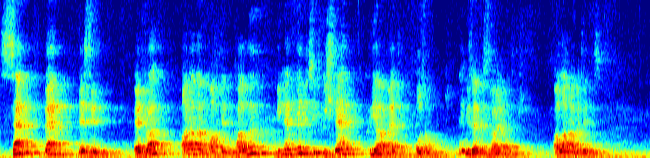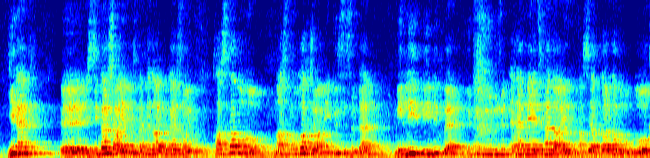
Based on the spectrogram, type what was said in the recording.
Sen ben desin. Efrat aradan vahdeti kaldır. Milletler için işte kıyamet o zaman. Ne güzel misra yazmış. Allah rahmet eylesin. Yine e, İstiklal şairimiz Mehmet Akif Ersoy Kastamonu Nasrullah Camii kürsüsünden milli birlik ve bütünlüğümüzün ehemmiyetine dair nasihatlarda bulunduğu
